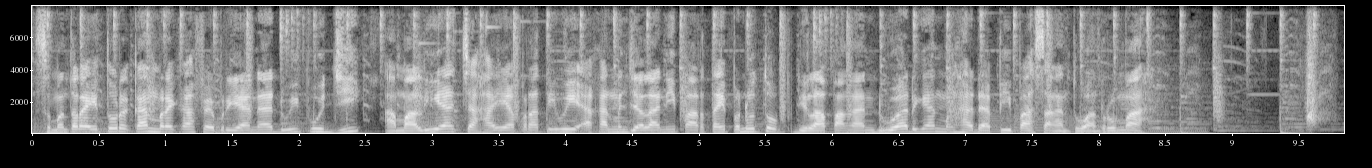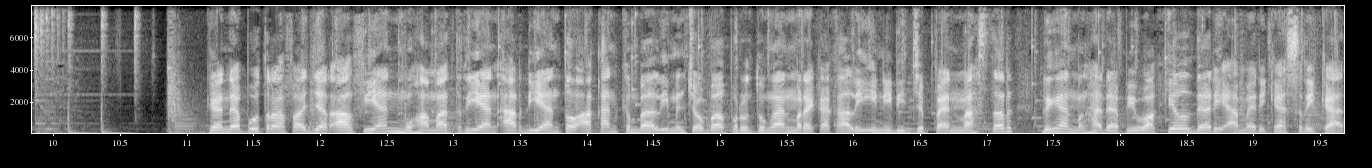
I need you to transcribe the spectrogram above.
Sementara itu rekan mereka Febriana Dwi Puji, Amalia Cahaya Pratiwi akan menjalani partai penutup di lapangan 2 dengan menghadapi pasangan tuan rumah. Ganda putra Fajar Alfian Muhammad Rian Ardianto akan kembali mencoba peruntungan mereka kali ini di Japan Master dengan menghadapi wakil dari Amerika Serikat.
